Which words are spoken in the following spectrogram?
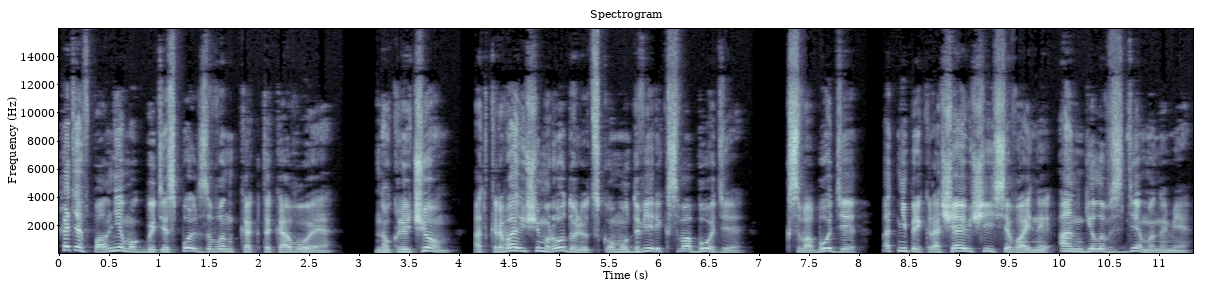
хотя вполне мог быть использован как таковое, но ключом, открывающим роду людскому двери к свободе, к свободе от непрекращающейся войны ангелов с демонами.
